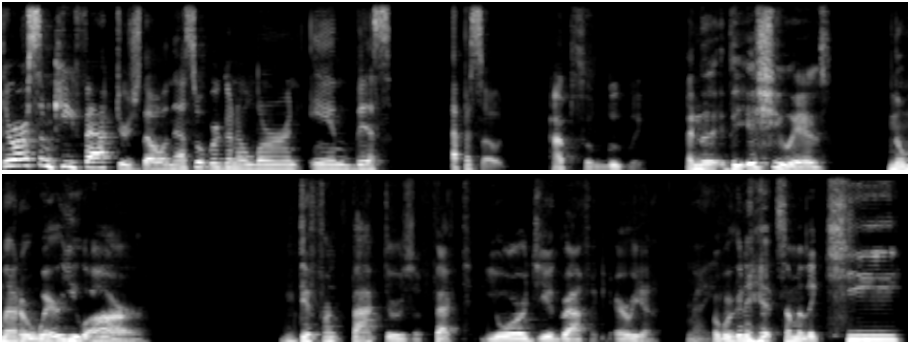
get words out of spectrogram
There are some key factors, though, and that's what we're going to learn in this episode. Absolutely. And the, the issue is no matter where you are, different factors affect your geographic area. Right. But we're going to hit some of the key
